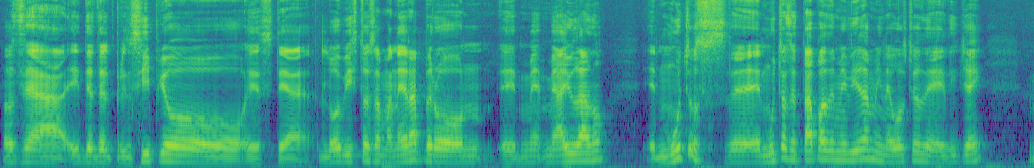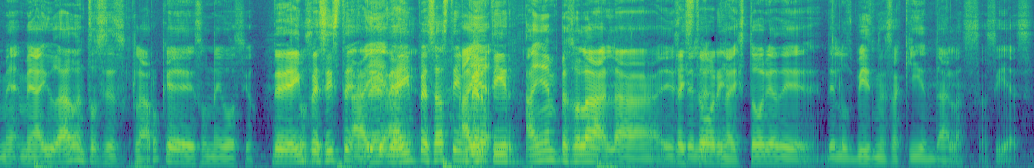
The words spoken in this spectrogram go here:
O sea, desde el principio este, lo he visto de esa manera, pero eh, me, ha ayudado en, muchos, eh, en muchas etapas de mi vida. Mi negocio de DJ me, ha ayudado, entonces claro que es un negocio. Desde ahí, empezaste, ahí, empezaste a invertir. Ahí, empezó la, la, este, historia, la, historia de, de, los business aquí en Dallas, así es.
